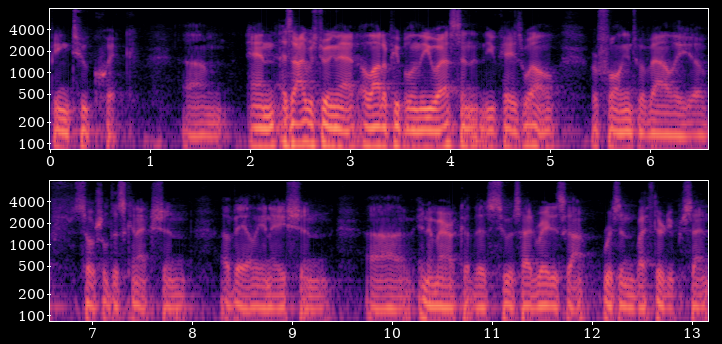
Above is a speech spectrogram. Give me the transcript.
being too quick. Um, and as I was doing that, a lot of people in the US and in the UK as well were falling into a valley of social disconnection, of alienation. Uh, in America, the suicide rate has got, risen by 30%.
